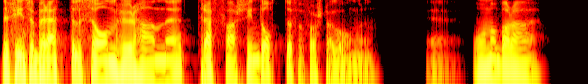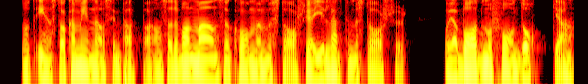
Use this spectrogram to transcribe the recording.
Det finns en berättelse om hur han eh, träffar sin dotter för första gången. Eh, och Hon har bara något enstaka minne av sin pappa. Hon sa det var en man som kom med mustasch. Jag gillar inte mustascher. Och jag bad om att få en docka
